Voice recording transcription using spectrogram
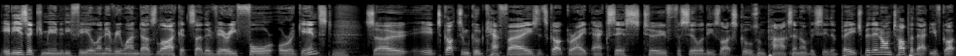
it is a community feel, and everyone does like it. So they're very for or against. Hmm. So it's got some good cafes. It's got great access to facilities like schools and parks, and obviously the beach. But then on top of that, you've got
